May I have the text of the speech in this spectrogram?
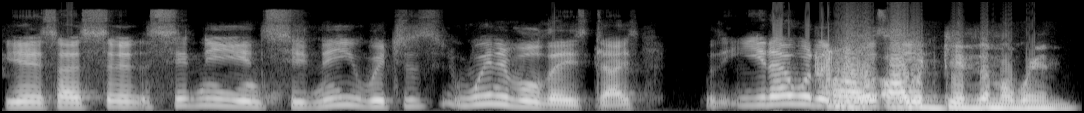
Yeah, so, so Sydney in Sydney, which is winnable these days. You know what it I, was? I would give them a win.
